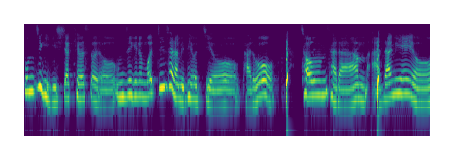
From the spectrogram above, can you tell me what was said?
움직이기 시작하였어요. 움직이는 멋진 사람이 되었지요. 바로 처음 사람 아담이에요.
